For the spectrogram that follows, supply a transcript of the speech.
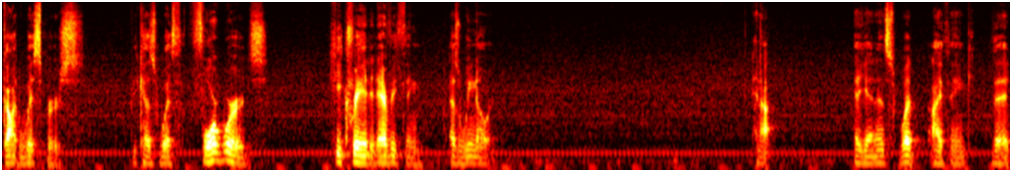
God whispers because with four words, He created everything as we know it. And I, again, it's what I think that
